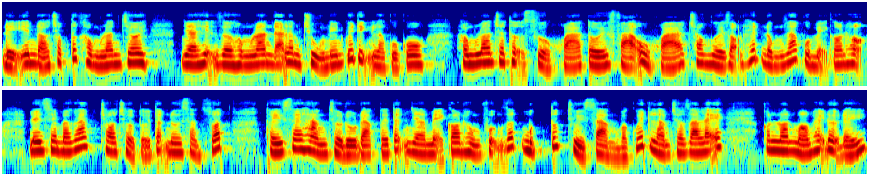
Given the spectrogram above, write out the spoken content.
để yên đó chọc tức Hồng Loan chơi. Nhà hiện giờ Hồng Loan đã làm chủ nên quyết định là của cô. Hồng Loan cho thợ sửa khóa tới phá ổ khóa cho người dọn hết đống rác của mẹ con họ lên xe ba gác cho chở tới tận nơi sản xuất. Thấy xe hàng chở đồ đạc tới tận nhà mẹ con Hồng Phượng rất bực tức chửi sảng và quyết làm cho ra lẽ. Con Loan móm hãy đợi đấy.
